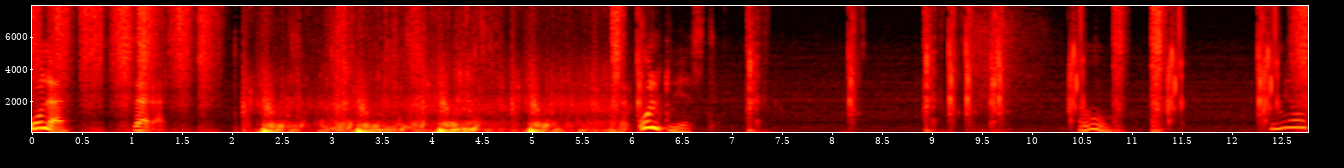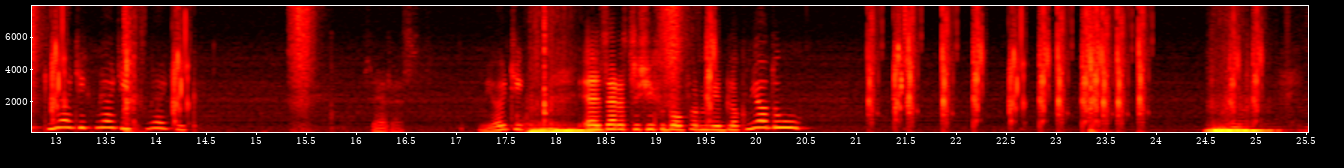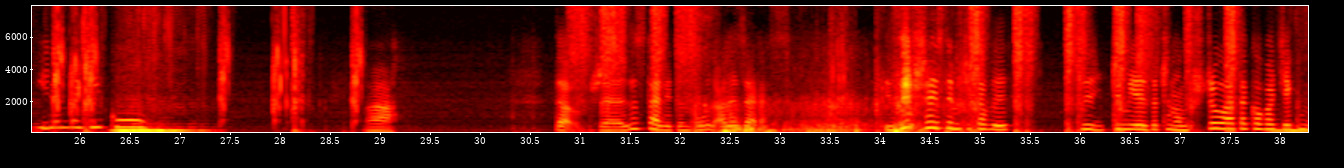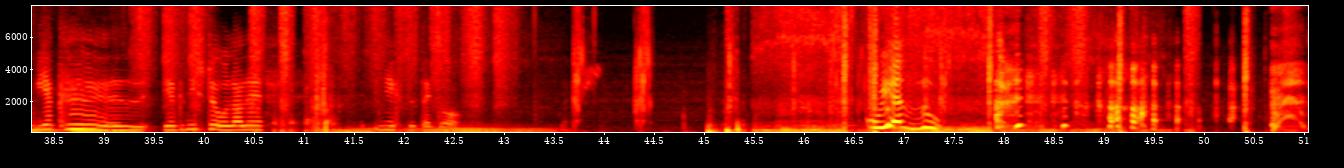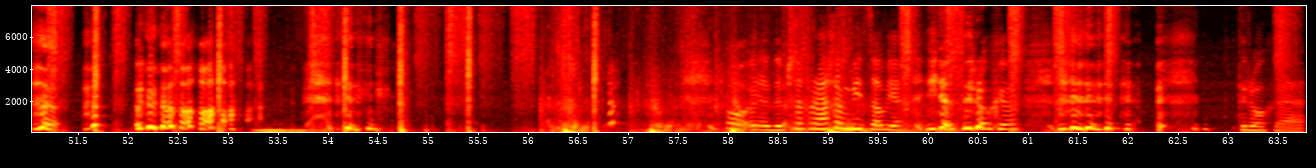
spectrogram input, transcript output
Ule! Zaraz. Że ul tu jest. O. Miod, miodzik, miodzik, miodzik. Zaraz. Miodzik. E, zaraz to się chyba uformuje blok miodu. Ile miodzików? A. Dobrze, zostawię ten ul, ale zaraz. Zawsze jestem ciekawy, czy, mnie zaczną pszczoły atakować, jak, jak, jak zniszczę ale nie chcę tego. O Jezu! O Jezu, przepraszam widzowie, jest trochę... trochę...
